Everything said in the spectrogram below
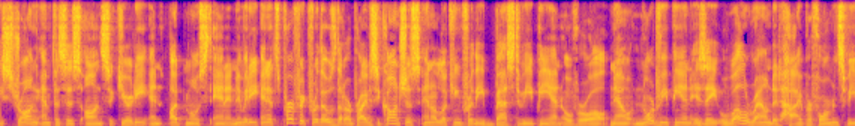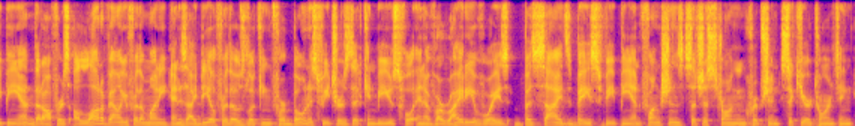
a strong emphasis on security and utmost anonymity, and it's perfect for those that are privacy conscious and are looking for the best VPN overall. Now, NordVPN is a well-rounded high-performance VPN that offers a lot of value for the money and is ideal for those looking for bonus features that can be useful in a variety of ways besides base VPN functions such as strong encryption, secure torrenting,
